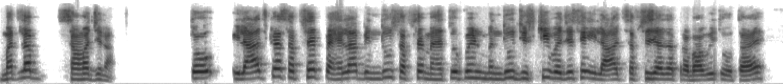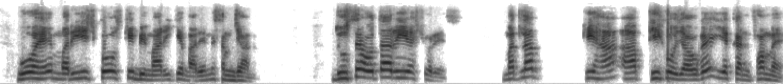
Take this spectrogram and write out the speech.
मतलब समझना। तो इलाज का सबसे पहला बिंदु, सबसे महत्वपूर्ण बिंदु जिसकी वजह से इलाज सबसे ज़्यादा प्रभावित होता है, वो है मरीज़ को उसकी बीमारी के बारे में समझाना। दूसरा होता है रीअश्योरेंस मतलब कि हाँ आप ठीक हो जाओगे, ये कंफर्म है।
